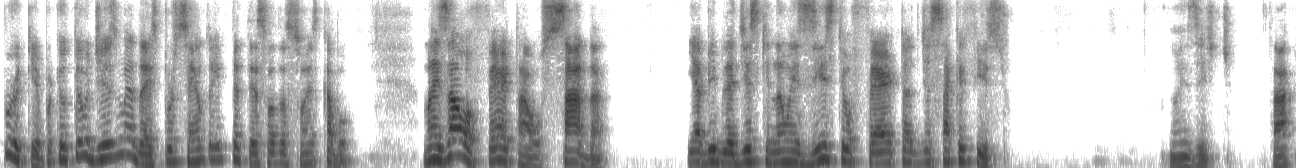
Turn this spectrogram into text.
Por quê? Porque o teu dízimo é 10% e PT saudações acabou. Mas a oferta alçada, e a Bíblia diz que não existe oferta de sacrifício. Não existe tá?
